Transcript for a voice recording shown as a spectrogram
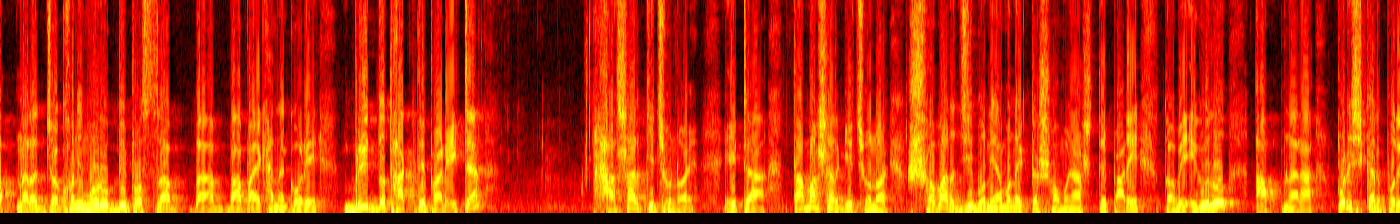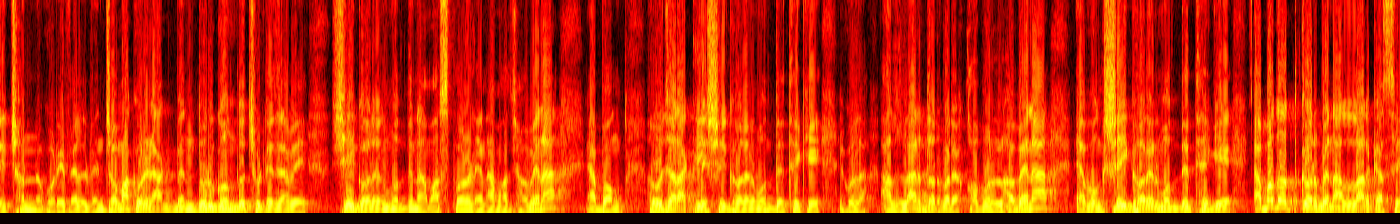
আপনারা যখনই মুরব্বী প্রস্রাব বা পায়খানা করে বৃদ্ধ থাকতে পারে, এটা হাসার কিছু নয়, এটা তামাশার কিছু নয়। সবার জীবনে এমন একটা সময় আসতে পারে, তবে এগুলো আপনারা পরিষ্কার পরিচ্ছন্ন করে ফেলবেন। জমা করে রাখবেন, দুর্গন্ধ ছুটে যাবে সেই ঘরের মধ্যে নামাজ পড়লে নামাজ হবে না, এবং রোজা রাখলে সেই ঘরের মধ্যে থেকে এগুলা আল্লাহর দরবারে কবল হবে না, এবং সেই ঘরের মধ্যে থেকে আবাদত করবেন, আল্লাহর কাছে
